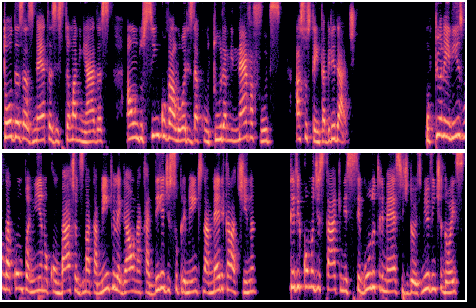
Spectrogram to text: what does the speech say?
Todas as metas estão alinhadas a um dos cinco valores da cultura Minerva Foods, a sustentabilidade. O pioneirismo da companhia no combate ao desmatamento ilegal na cadeia de suprimentos na América Latina teve como destaque nesse segundo trimestre de 2022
